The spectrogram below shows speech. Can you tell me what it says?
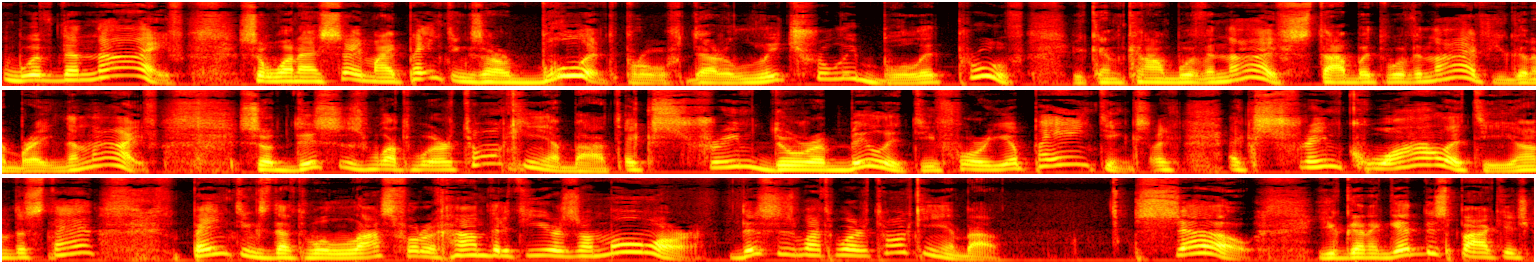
with the knife. So when i say my paintings are bulletproof they're literally bulletproof. You can come with a knife stab it with a knife you're going to break the knife. So this is what we're talking about extreme durability for your paintings extreme quality you understand? Paintings that will last for a hundred years or more. This is what we're talking about so you're going to get this package.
